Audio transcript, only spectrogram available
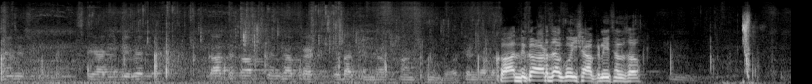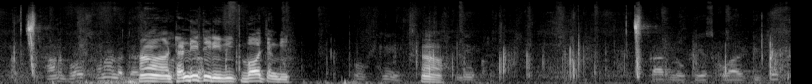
ਮੈਂ ਵੀ ਤਿਆਰੀ ਦੇ ਵਿੱਚ। ਕੱਦ ਕੱਦ ਚੰਗਾ ਪ੍ਰੈਕਟਿਸ ਥੋੜਾ ਚੰਗਾ ਖਾਣ ਨੂੰ ਬਹੁਤ ਚੰਗਾ ਲੱਗਾ ਕੱਦ ਕਾਠ ਦਾ ਕੋਈ ਸ਼ੱਕ ਨਹੀਂ ਸੰਸਾ। ਖਾਣ ਬਹੁਤ ਸੋਹਣਾ ਲੱਗਾ। ਹਾਂ ਠੰਡੀ ਧੀਰੀ ਵੀ ਬਹੁਤ ਚੰਗੀ। ਓਕੇ। ਹਾਂ। ਦੇਖੋ। ਕਰ ਲੋ ਕੇਸ ਕੁਆਲਿਟੀ ਚੈੱਕ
